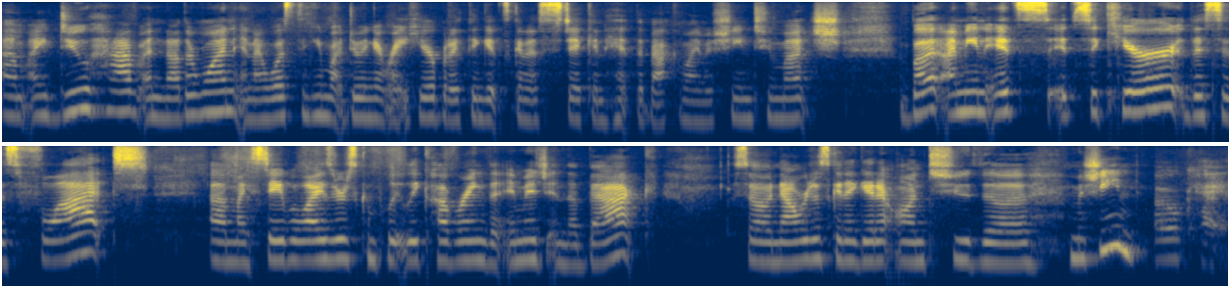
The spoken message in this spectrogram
Um, I do have another one and I was thinking about doing it right here, but I think it's gonna stick and hit the back of my machine too much. But I mean, it's, it's secure. This is flat. Uh, my stabilizer is completely covering the image in the back. So now we're just gonna get it onto the machine. Okay,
